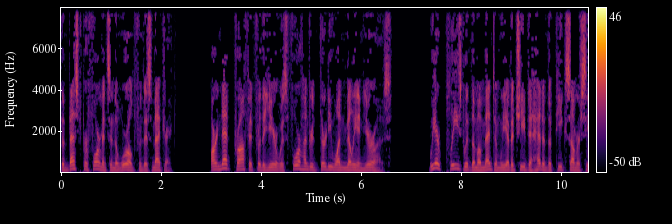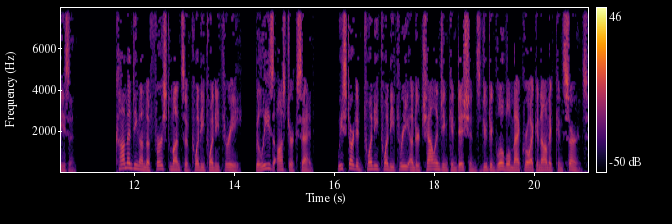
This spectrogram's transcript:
the best performance in the world for this metric. Our net profit for the year was 431 million euros. We are pleased with the momentum we have achieved ahead of the peak summer season. Commenting on the first months of 2023, Güliz Öztürk said, we started 2023 under challenging conditions due to global macroeconomic concerns,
